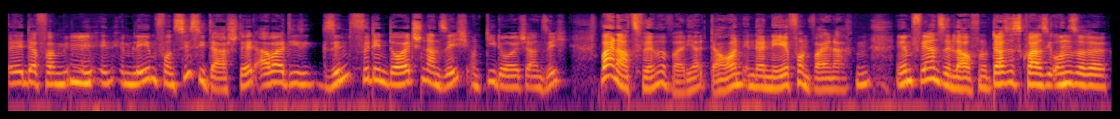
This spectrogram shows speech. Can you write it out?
in der Familie, mhm. in, im Leben von Sissy darstellt, aber die sind für den Deutschen an sich und die Deutsche an sich Weihnachtsfilme, weil die halt dauernd in der Nähe von Weihnachten im Fernsehen laufen. Und das ist quasi unsere,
